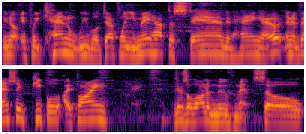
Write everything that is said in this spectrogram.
you know, if we can, we will definitely. You may have to stand and hang out, and eventually, people. I find there's a lot of movement. So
